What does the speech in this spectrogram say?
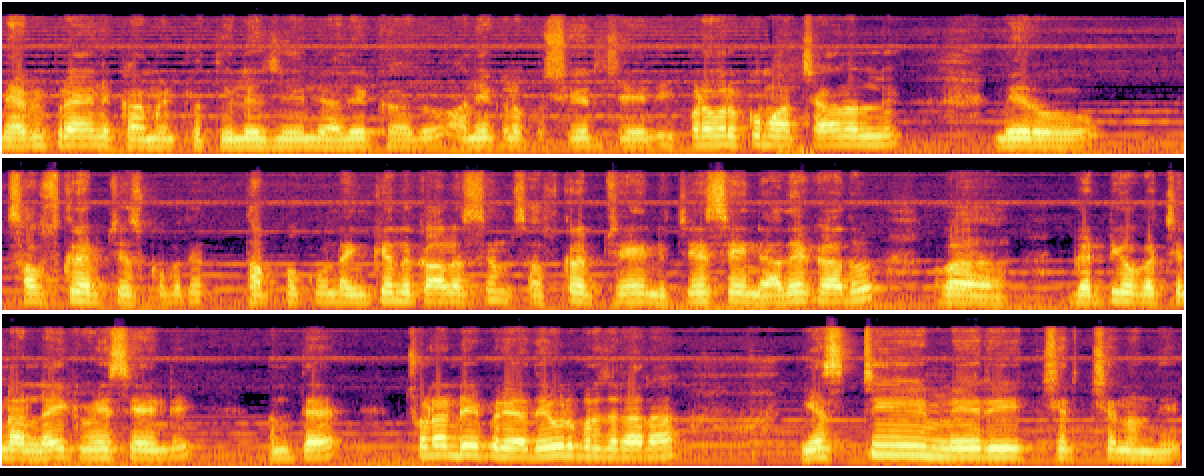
మీ అభిప్రాయాన్ని కామెంట్లో తెలియజేయండి. అదే కాదు అనేకులకు షేర్ చేయండి. ఇప్పటివరకు మా ఛానల్ని మీరు సబ్స్క్రైబ్ చేసుకోకపోతే తప్పకుండా ఇంకెందుకు ఆలస్యం? సబ్స్క్రైబ్ చేయండి చేసేయండి. అదే కాదు ఒక గట్టిగా ఒక చిన్న లైక్ వేసేయండి. అంతే. చూడండి ప్రియ దేవుడు ప్రజలారా ఎస్టీ మేరీ చర్చ్ అని ఉంది.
